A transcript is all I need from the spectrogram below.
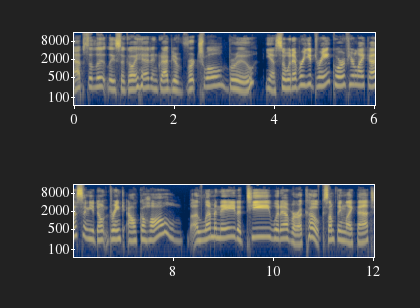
Absolutely. So go ahead and grab your virtual brew yeah, so whatever you drink, or if you're like us and you don't drink alcohol, a lemonade, a tea, whatever, a Coke, something like that,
